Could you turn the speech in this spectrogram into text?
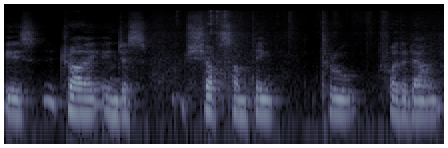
is try and just shove something through further down.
